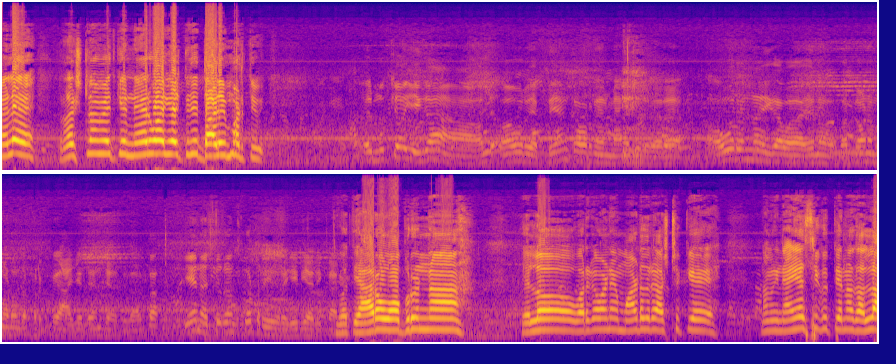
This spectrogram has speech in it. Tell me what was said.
ಮೇಲೆ ರಕ್ಷಣಾ ವೇದಿಕೆ ನೇರವಾಗಿ ಹೇಳ್ತೀವಿ ದಾಳಿ ಮಾಡ್ತೀವಿ. ಮುಖ್ಯವಾಗಿ ಈಗ ಅಲ್ಲಿ ಅವರು ಪ್ರಿಯಾಂಕಾ ಅವ್ರನ್ನ ಮ್ಯಾನೇಜರ್ ಇದ್ದಾರೆ, ಅವರನ್ನು ಈಗ ಏನೋ ವರ್ಗಾವಣೆ ಮಾಡುವಂಥ ಪ್ರಕ್ರಿಯೆ ಆಗಿದೆ ಅಂತ ಹೇಳ್ತಿದ್ದಾರೆ ಅಥವಾ ಏನು ಅಶ್ಯೂರೆನ್ಸ್ ಕೊಟ್ಟರೆ ಇವರು ಹಿರಿಯ ಅಧಿಕಾರಿ? ಇವತ್ತು ಯಾರೋ ಒಬ್ಬರನ್ನ ಎಲ್ಲೋ ವರ್ಗಾವಣೆ ಮಾಡಿದ್ರೆ ಅಷ್ಟಕ್ಕೆ ನಮಗೆ ನ್ಯಾಯ ಸಿಗುತ್ತೆ ಅನ್ನೋದಲ್ಲ.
